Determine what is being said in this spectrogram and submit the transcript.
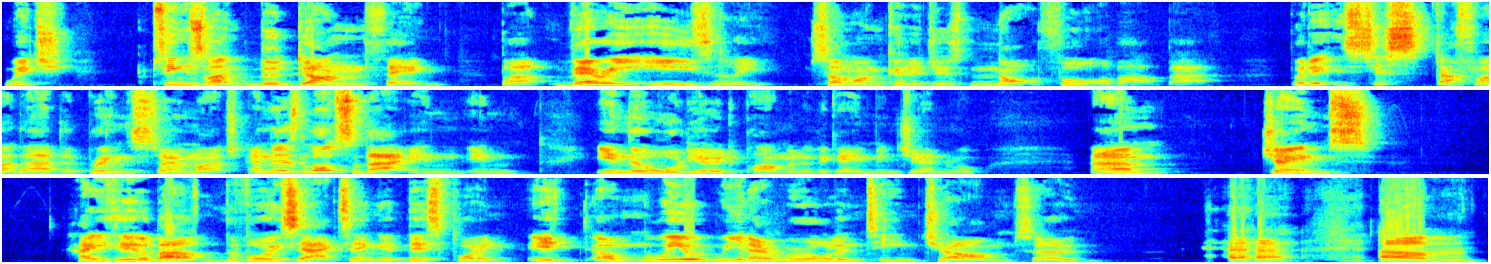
which seems like the done thing, but very easily someone could have just not thought about that. But it's just stuff like that that brings so much, and there's lots of that in in in the audio department of the game in general. Um, James, how do you feel about the voice acting at this point? It, um, we, we, you know, we're all in Team Charm, so um,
